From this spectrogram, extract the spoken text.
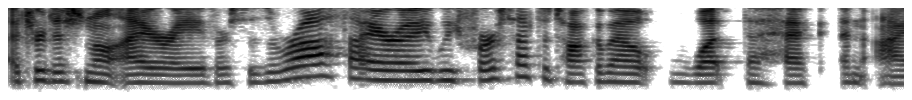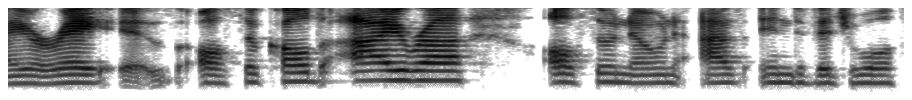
a traditional IRA versus a Roth IRA, we first have to talk about what the heck an IRA is, also called IRA, also known as individual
